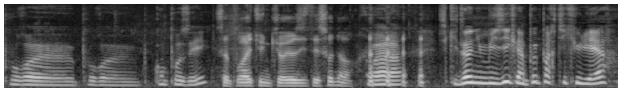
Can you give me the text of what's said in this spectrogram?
pour, euh, pour euh, composer. Ça pourrait être une curiosité sonore. Voilà. Ce qui donne une musique un peu particulière.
